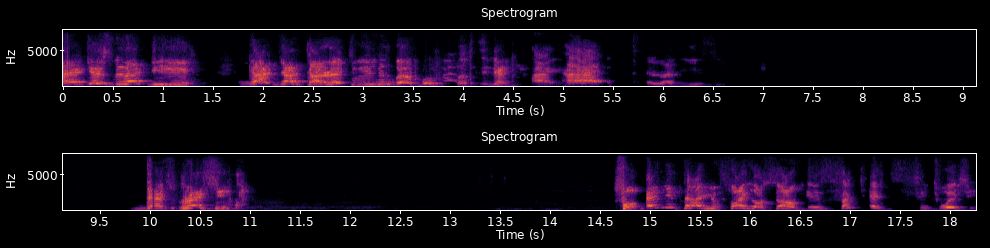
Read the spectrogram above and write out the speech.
And just let the ganja carry to even go propose to the guy. Desperation. So anytime you find yourself in such a situation,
